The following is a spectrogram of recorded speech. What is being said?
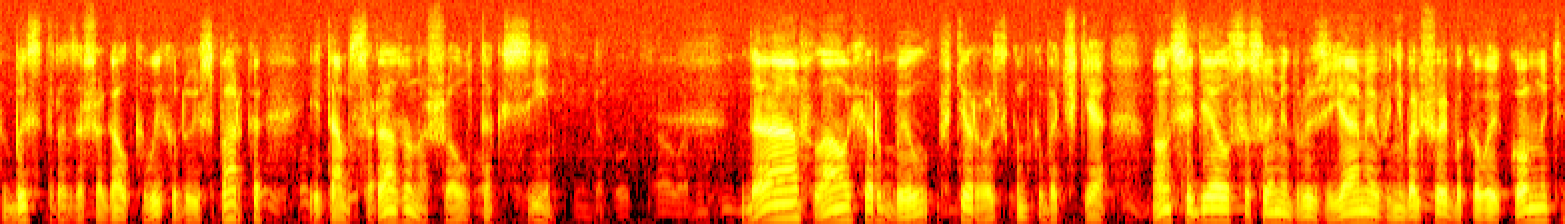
быстро зашагал к выходу из парка и там сразу нашел такси. Да, Флаухер был в тирольском кабачке. Он сидел со своими друзьями в небольшой боковой комнате,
